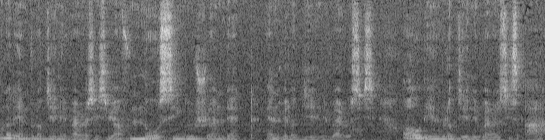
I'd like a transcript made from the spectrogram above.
Under the envelope DNA viruses, you have no single-stranded envelope DNA viruses all the envelope DNA viruses are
